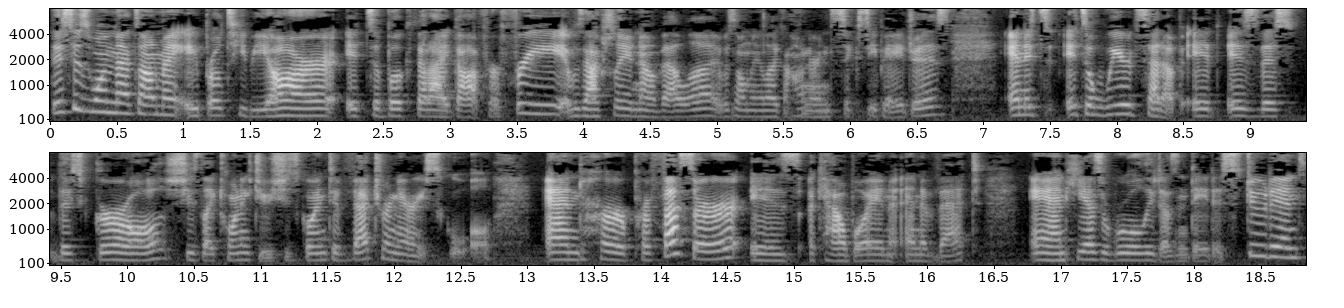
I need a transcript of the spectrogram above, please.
This is one that's on my April TBR. It's a book that I got for free. It was actually a novella. It was only like 160 pages. And it's it's a weird setup. It is this this girl, she's like 22, she's going to veterinary school and her professor is a cowboy and, and a vet and he has a rule he doesn't date his students.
